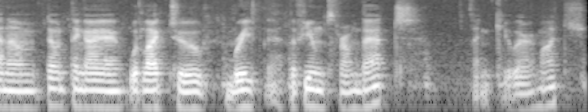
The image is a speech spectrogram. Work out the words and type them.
and I um, don't think I would like to breathe the fumes from that. Thank you very much.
